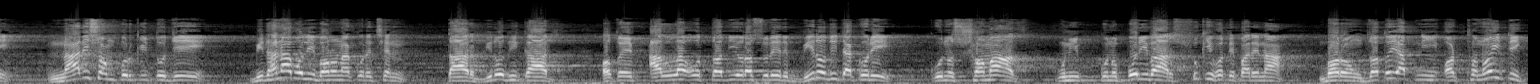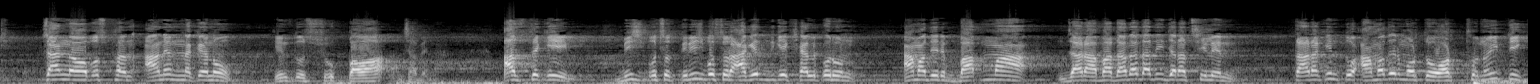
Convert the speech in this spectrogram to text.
নারী সম্পর্কিত যে বিধানাবলী বর্ণনা করেছেন, তার বিরোধী কাজ। অতএব আল্লাহ ও তদীয় রাসুলের বিরোধিতা করে কোনো সমাজ, কোন, কোনো পরিবার সুখী হতে পারে না। বরং যতই আপনি অর্থনৈতিক চাঙ্গা অবস্থান আনেন না কেন, কিন্তু সুখ পাওয়া যাবে না। আজ থেকে বিশ বছর, তিরিশ বছর আগের দিকে খেয়াল করুন, আমাদের বাপ মা যারা বা দাদা দাদি যারা ছিলেন তারা কিন্তু আমাদের মতো অর্থনৈতিক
